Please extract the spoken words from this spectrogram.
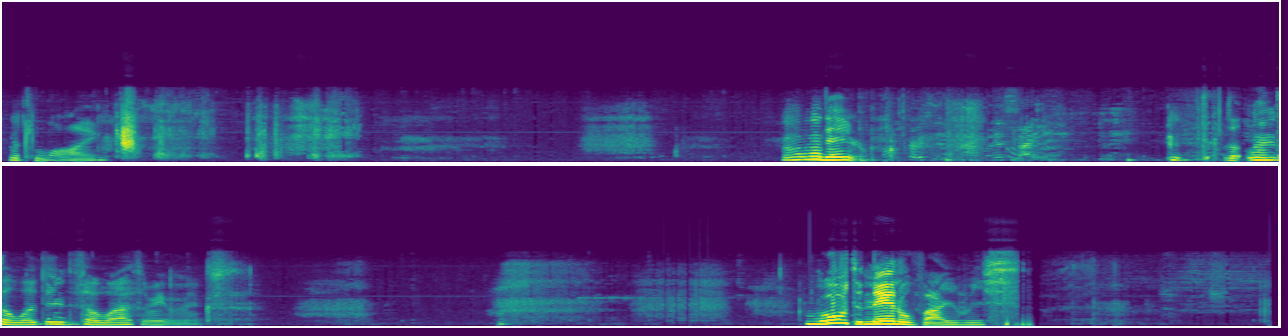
That's lying. lie. Oh, there. The one the legend the last remix. Move the nanovirus.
